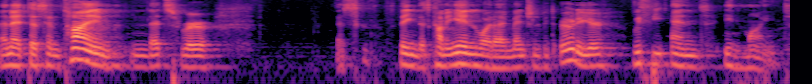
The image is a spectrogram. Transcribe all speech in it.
And at the same time, that's where that's the thing that's coming in, what I mentioned a bit earlier, with the end in mind.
